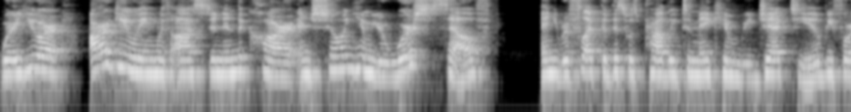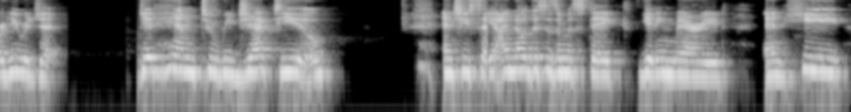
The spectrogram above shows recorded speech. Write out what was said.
where you are arguing with Austin in the car and showing him your worst self and you reflect that this was probably to make him reject you before he reject get him to reject you. And she said yeah, i know this is a mistake getting married and he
